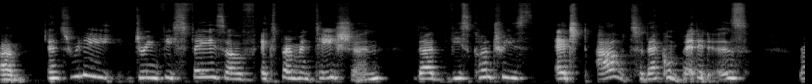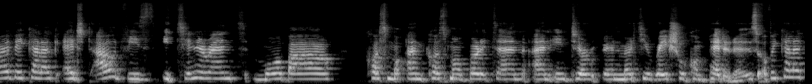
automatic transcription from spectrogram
Um, and it's really during this phase of experimentation that these countries edged out their competitors right? They kind of edged out these itinerant, mobile, cosmo and cosmopolitan and inter and multiracial competitors, or we kind of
